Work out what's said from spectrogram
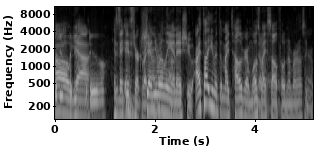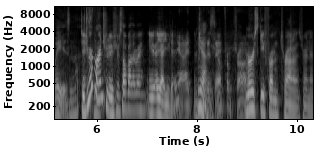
Oh, yeah. It's it's joke about your unread genuinely an issue. I thought you meant that my Telegram was No, my no, cell phone number, and I was like, Yeah. wait, isn't that? Did you ever introduce yourself, by the way? You- Yeah, you did. Yeah, I Yeah. yeah. this I'm from Toronto. Mursky from Toronto is trying to.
